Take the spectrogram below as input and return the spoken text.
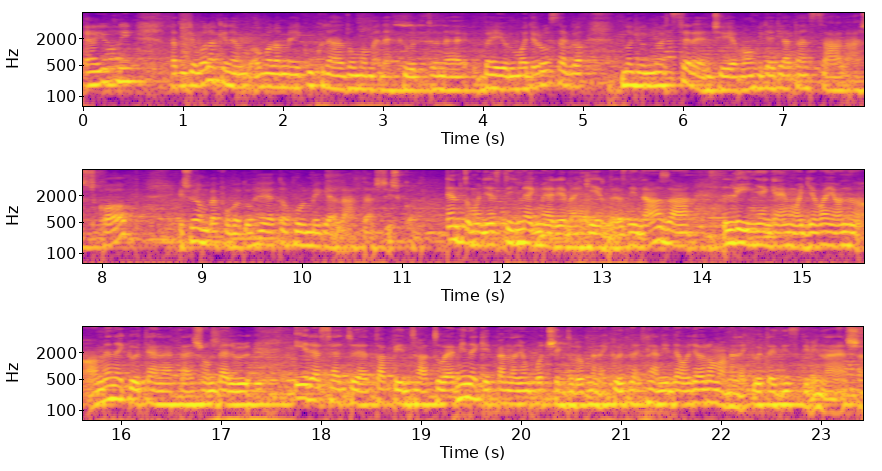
eljutni. Tehát, hogyha valaki nem valamelyik ukrán-roma menekültne bejön Magyarországra, nagyon nagy szerencséje van, hogy egyáltalán szállást kap, és olyan befogadó helyet, ahol még ellátást is kap. Nem tudom, hogy ezt így megmerje megkérdezni, de az a lényege, hogy vajon a menekült ellátáson belül érezhető-e, tapintható-e, mindenképpen nagyon pocsik dolog menekültnek lenni, de hogy a roma menekültek diszkriminálása.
